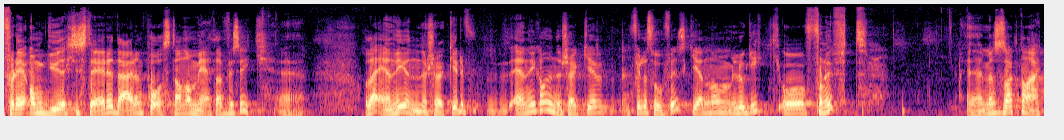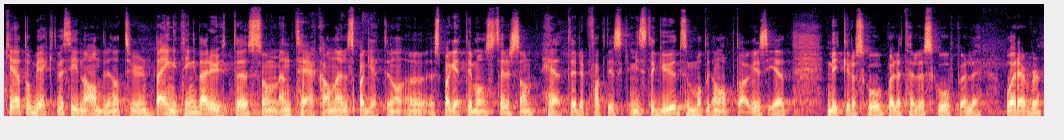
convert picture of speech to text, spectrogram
For det om Gud eksisterer, det er en påstand om metafysikk. Eh, og det er en vi, en vi kan undersøke filosofisk gjennom logikk og fornuft. Eh, men som sagt, han er ikke et objekt ved siden av andre i naturen. Det er ingenting der ute som en tekanne eller eh, spagettimonster som heter faktisk Mr. Gud, som på en måte kan oppdages i et mikroskop eller teleskop eller whatever.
